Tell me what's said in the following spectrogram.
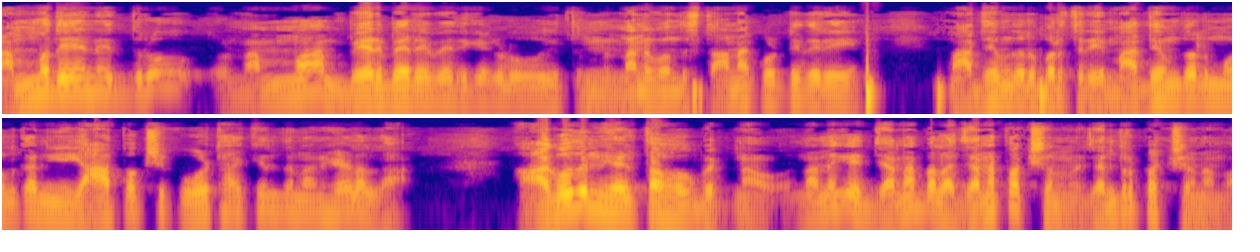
ನಮ್ಮದೇನಿದ್ರು, ನಮ್ಮ ಬೇರೆ ಬೇರೆ ವೇದಿಕೆಗಳು ನನಗೊಂದು ಸ್ಥಾನ ಕೊಟ್ಟಿದ್ದೀರಿ, ಮಾಧ್ಯಮದವ್ರು ಬರ್ತೀರಿ, ಮಾಧ್ಯಮದವ್ರ ಮೂಲಕ ನೀವು ಯಾವ ಪಕ್ಷಕ್ಕೆ ಓಟ್ ಹಾಕಿ ಅಂತ ನಾನು ಹೇಳಲ್ಲ. ಆಗೋದನ್ನು ಹೇಳ್ತಾ ಹೋಗ್ಬೇಕು ನಾವು. ನನಗೆ ಜನಬಲ, ಜನಪಕ್ಷ ಜನರ ಪಕ್ಷ ನಮ್ಮ,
